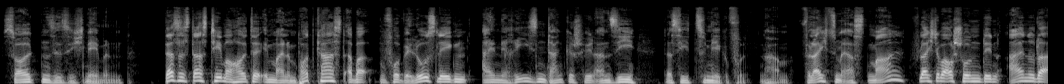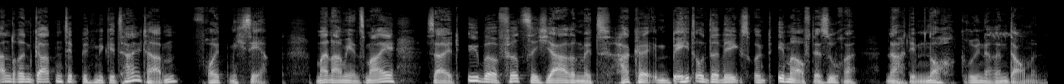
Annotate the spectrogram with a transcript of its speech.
sollten Sie sich nehmen. Das ist das Thema heute in meinem Podcast, aber bevor wir loslegen, ein riesen Dankeschön an Sie, dass Sie zu mir gefunden haben. Vielleicht zum ersten Mal, vielleicht aber auch schon den ein oder anderen Gartentipp mit mir geteilt haben. Freut mich sehr. Mein Name ist Jens Mai, seit über 40 Jahren mit Hacke im Beet unterwegs und immer auf der Suche nach dem noch grüneren Daumen.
